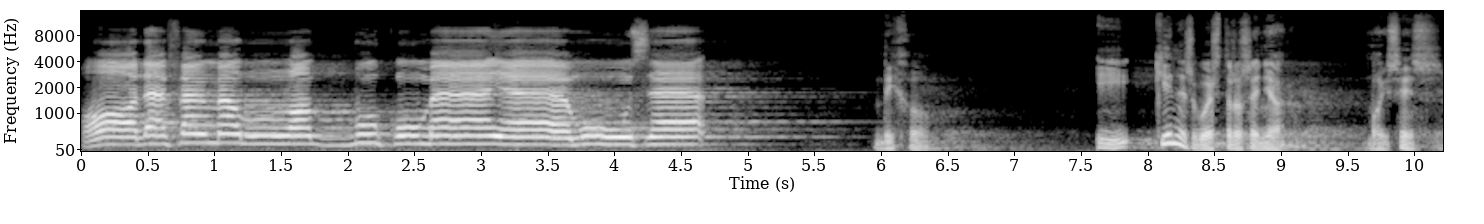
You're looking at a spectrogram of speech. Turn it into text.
قال فمن ربكما يا Dijo, ¿y quién es vuestro Señor, Moisés?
